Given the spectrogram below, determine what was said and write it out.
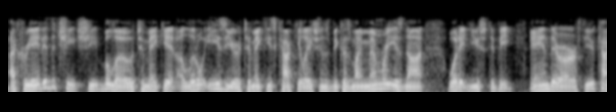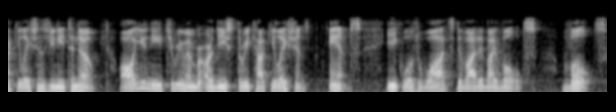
I created the cheat sheet below to make it a little easier to make these calculations because my memory is not what it used to be. And there are a few calculations you need to know. All you need to remember are these three calculations. Amps equals watts divided by volts. Volts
